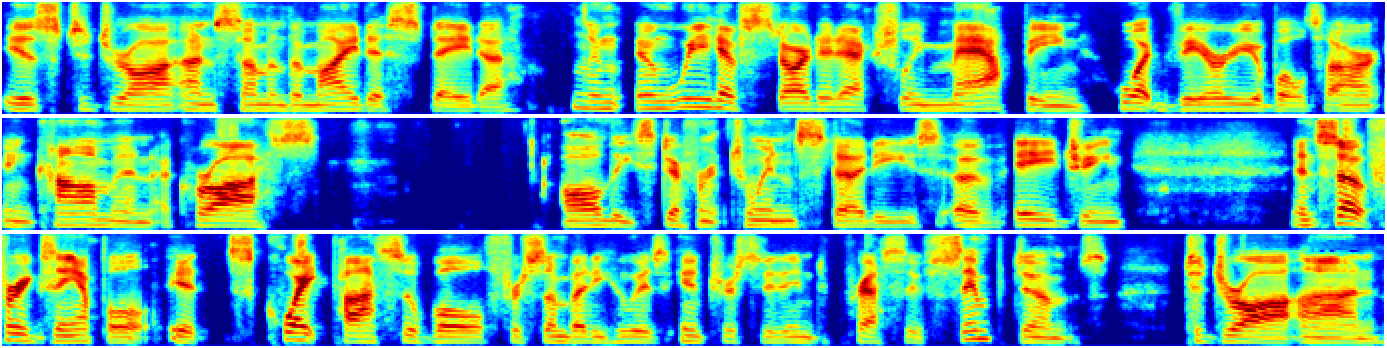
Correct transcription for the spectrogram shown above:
is to draw on some of the MIDUS data. And, and we have started actually mapping what variables are in common across all these different twin studies of aging. And so, for example, it's quite possible for somebody who is interested in depressive symptoms to draw on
